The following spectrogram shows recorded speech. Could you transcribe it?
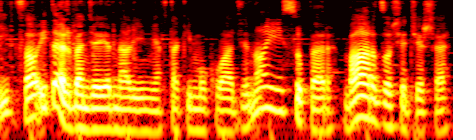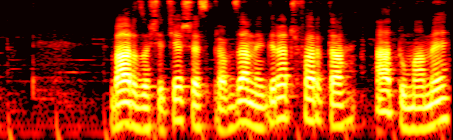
I co? I też będzie jedna linia w takim układzie. No i super, bardzo się cieszę. Bardzo się cieszę, sprawdzamy gra czwarta, a tu mamy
